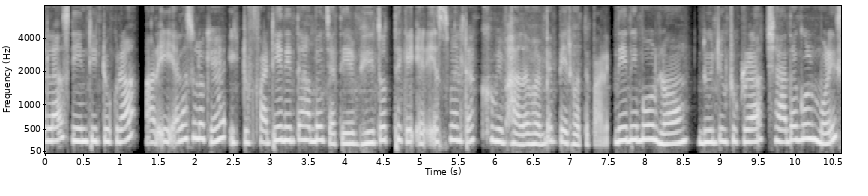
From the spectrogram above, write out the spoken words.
এলাচ তিনটি টুকরা। আর এই এলাচগুলোকে একটু ফাটিয়ে দিতে হবে যাতে এর ভেতর থেকে এর স্মেলটা খুবই ভালোভাবে বের হতে পারে। দিয়ে দিব লং দুইটি টুকরা সাদা গোলমরিচ,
